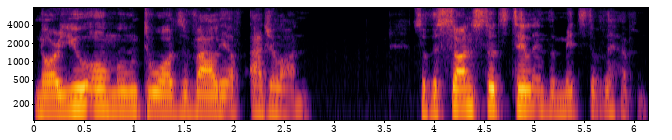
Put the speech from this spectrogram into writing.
nor you, O moon, towards the valley of Ajalon. So the sun stood still in the midst of the heaven.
